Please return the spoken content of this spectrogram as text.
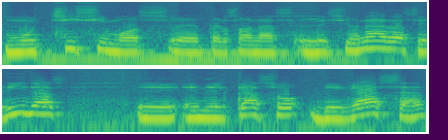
muchísimas eh, personas lesionadas, heridas. Eh, en el caso de Gaza,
